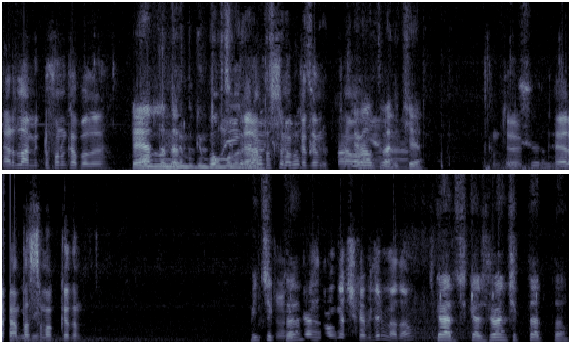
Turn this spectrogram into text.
Erdal abi mikrofonun kapalı. Şey Ne oldu lan benim atladım. bugün Ben bombalarım? rampa smokeladım. Ev Tamam. altı var ya. 2. Sıkıntı yok. Konuşuyorum Her rampa gibi. smokeladım. Bir çıktı. Cino'dan longa çıkabilir mi adam? Çıkar çıkar. Şu an çıktı hatta.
